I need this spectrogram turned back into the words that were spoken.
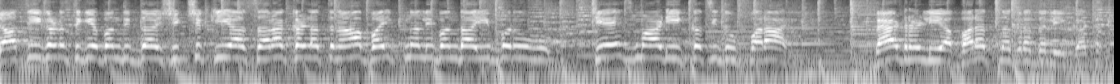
ಜಾತಿ ಗಣತಿಗೆ ಬಂದಿದ್ದ ಶಿಕ್ಷಕಿಯ ಸರ ಕಳ್ಳತನ ಬೈಕ್ನಲ್ಲಿ ಬಂದ ಇಬ್ಬರು ಚೇಜ್ ಮಾಡಿ ಕಸಿದು ಪರಾರಿ. ಬ್ಯಾಡ್ರಳ್ಳಿಯ ಭರತ್ ನಗರದಲ್ಲಿ ಘಟನೆ.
